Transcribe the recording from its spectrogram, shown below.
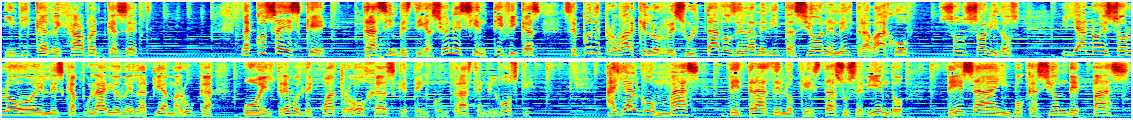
indica The Harvard Gazette. La cosa es que, tras investigaciones científicas, se puede probar que los resultados de la meditación en el trabajo son sólidos y ya no es solo el escapulario de la tía Maruca o el trébol de cuatro hojas que te encontraste en el bosque hay algo más detrás de lo que está sucediendo, de esa invocación de paz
